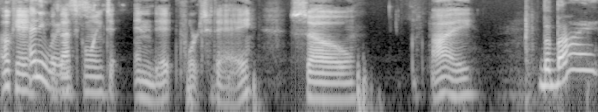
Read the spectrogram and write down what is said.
Okay, well, that's going to end it for today. So, bye. Bye bye.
